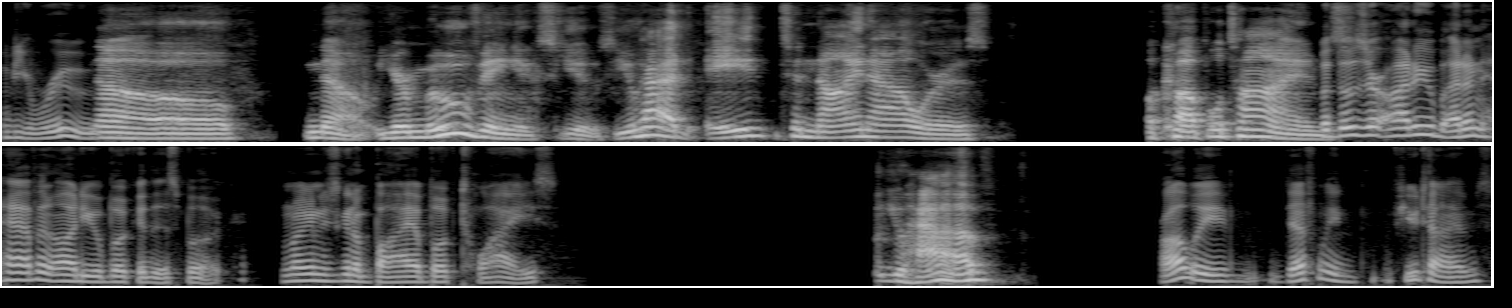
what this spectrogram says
It'd be rude. No, no, you're moving excuse. You had eight to nine hours a couple times. But those are audio. I didn't have an audiobook of this book. I'm not gonna- just gonna buy a book twice. you have. Probably, definitely a few times.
